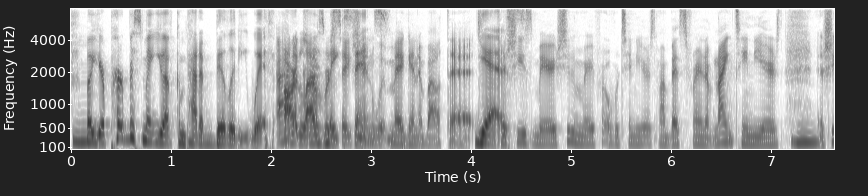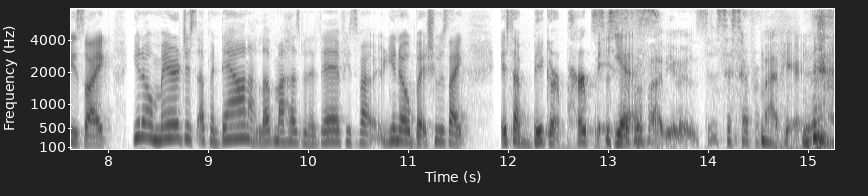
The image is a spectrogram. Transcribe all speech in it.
but your purpose mate you have compatibility with. I had Our a lives make conversation sense. with Megan about that. Yes. Because she's married. She's been married for over 10 years, my best friend of 19 years. Mm-hmm. And she's like, you know, marriage is up and down. I love my husband to death. He's, fi- you know, but she was like, it's a bigger purpose. Yes. For five years. Sister for five years. she's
